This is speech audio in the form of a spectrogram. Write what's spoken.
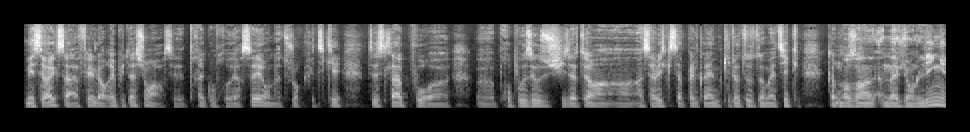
mais c'est vrai que ça a fait leur réputation. Alors c'est très controversé. On a toujours critiqué Tesla pour proposer aux utilisateurs un, un service qui s'appelle quand même pilote automatique, comme dans un, avion de ligne,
